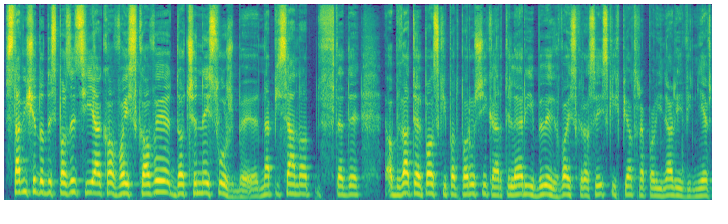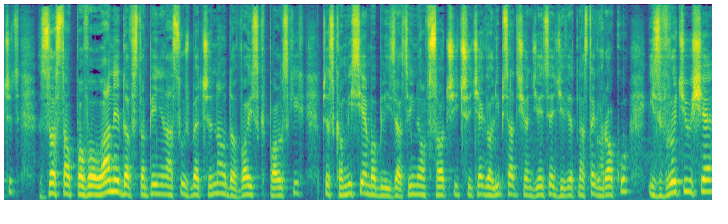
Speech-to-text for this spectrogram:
Stawił się do dyspozycji jako wojskowy do czynnej służby. Napisano wtedy obywatel polski, podporucznik artylerii byłych wojsk rosyjskich Piotra Polinari Wilniewczyc został powołany do wstąpienia na służbę czynną do wojsk polskich przez Komisję Mobilizacyjną w Soczi 3 lipca 1919 roku i zwrócił się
